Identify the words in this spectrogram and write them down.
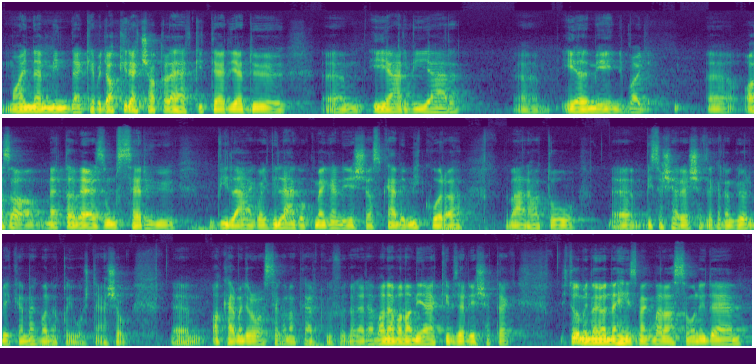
majdnem mindenki, vagy akire csak lehet kiterjedő AR-VR élmény, vagy az a metaverzum-szerű világ, vagy világok megjelenése, az kb. mikorra várható, biztos erre is ezeken a görbéken megvannak a jóstások. Akár Magyarországon, akár külföldön erre. Van-e valami elképzelésetek? És tudom, hogy nagyon nehéz megválaszolni, de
